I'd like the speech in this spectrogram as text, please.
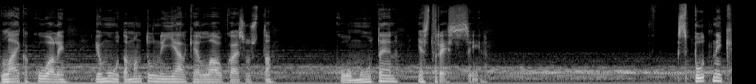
Laika kuoli jo muutaman tunnin jälkeen laukaisusta kuumuuteen ja stressiin. Sputnik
